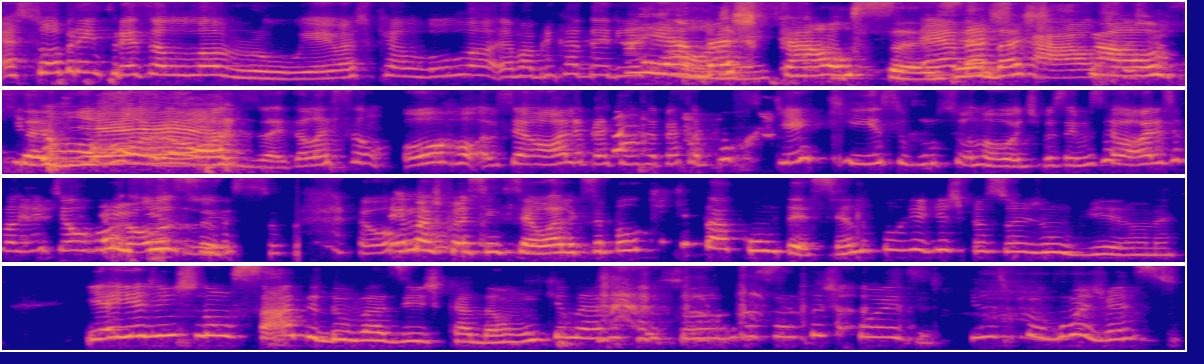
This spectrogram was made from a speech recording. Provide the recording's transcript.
É sobre a empresa Lula Rule. E eu acho que a Lula é uma brincadeirinha. Ah, é a das calças. É a das, é das calças. calças. Que são yeah. horrorosas. Elas são horrorosas. Você olha para aquilo e pensa, por que que isso funcionou? Tipo assim, você olha e você fala, gente, é horroroso é isso. isso. É Tem umas coisas assim que você olha que você fala, o que que tá acontecendo? Por que, que as pessoas não viram, né? E aí a gente não sabe do vazio de cada um que leva as pessoas a certas coisas. E, tipo, algumas vezes,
